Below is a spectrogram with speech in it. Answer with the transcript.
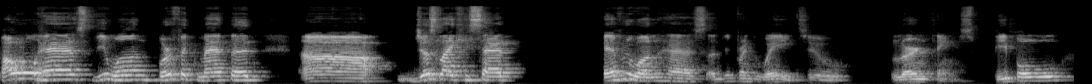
paulo has the one perfect method uh, just like he said everyone has a different way to learn things. People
